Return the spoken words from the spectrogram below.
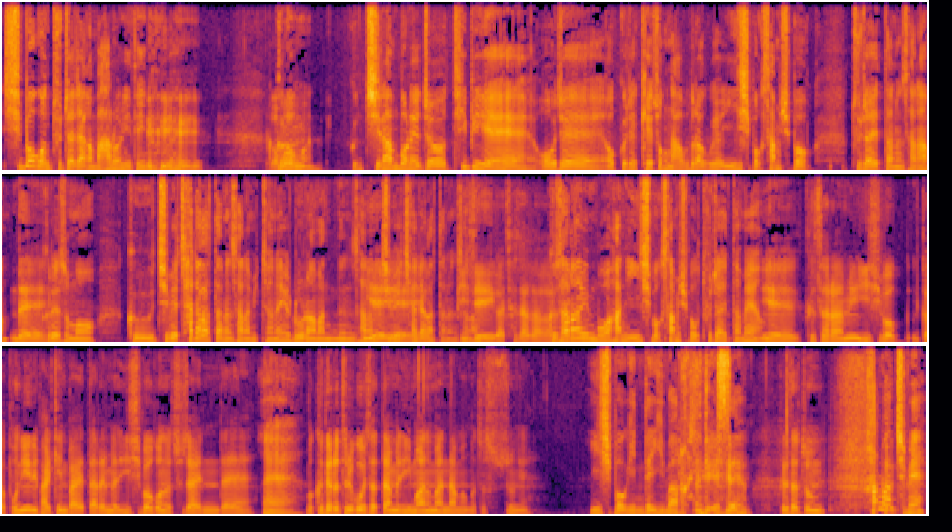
10억 원 투자자가 만 원이 돼 있는 거예요. 예. 그럼 지난번에 저 TV에 어제 엊그제 계속 나오더라고요. 20억, 30억 투자했다는 사람. 네. 그래서 뭐 그 집에 찾아갔다는 사람 있잖아요. 루나 만든 사람 예, 집에 예. 찾아갔다는 사람. BJ가 찾아가 그 사람이 뭐 한 20억, 30억 투자했다며요. 예, 그 사람이 20억 그러니까 본인이 밝힌 바에 따르면 20억 원을 투자했는데 예. 뭐 그대로 들고 있었다면 2만 원만 남은 것도 수중에. 20억인데 2만 원이 됐어요. 예. 그래서 좀 하루 아침에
